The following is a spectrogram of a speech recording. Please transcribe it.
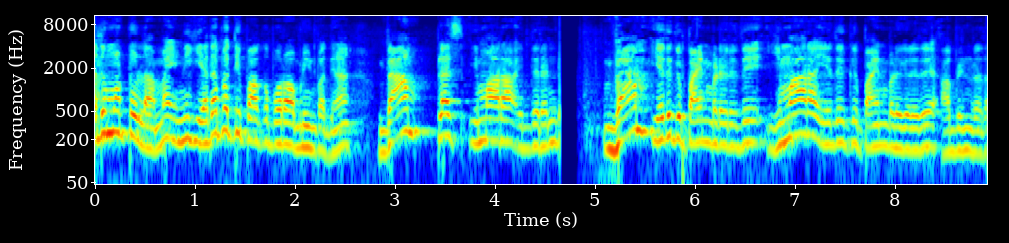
அது மட்டும் இல்லாம இன்னைக்கு எதை பத்தி பார்க்க போறோம் அப்படின்னு பாத்தீங்கன்னா வேம் பிளஸ் இமாரா இது ரெண்டு வேம் எதுக்கு பயன்படுகிறது இமாரா எதுக்கு பயன்படுகிறது அப்படின்றத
